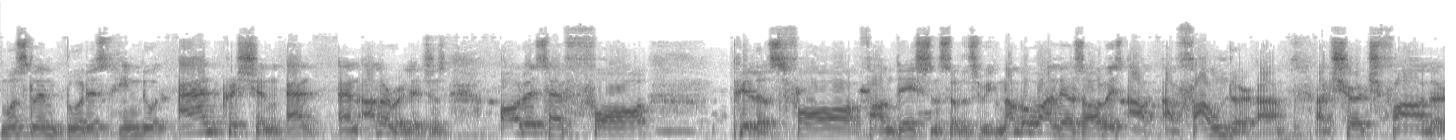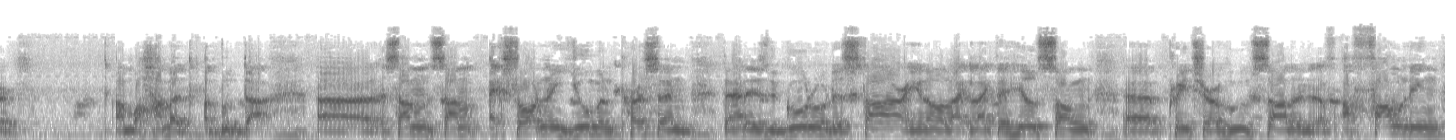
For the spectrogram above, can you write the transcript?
Muslim, Buddhist, Hindu, and Christian, and, and other religions, always have four pillars, four foundations, so to speak. Number one, there's always a, a founder, a church father, a Muhammad, a Buddha, uh, some some extraordinary human person that is the guru, the star, you know, like like the Hillsong uh, preacher who started a, a founding,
